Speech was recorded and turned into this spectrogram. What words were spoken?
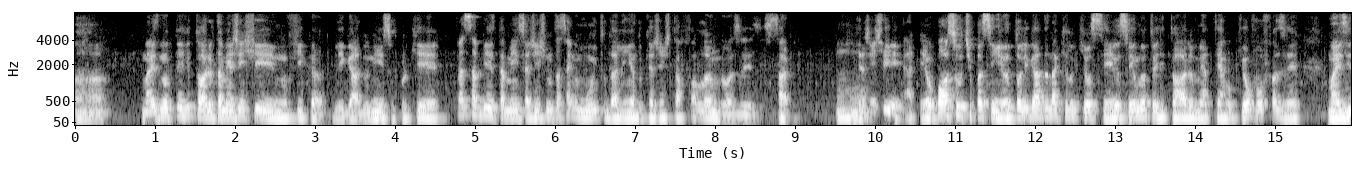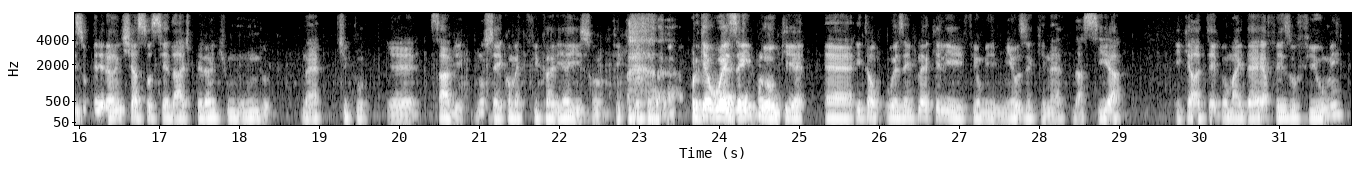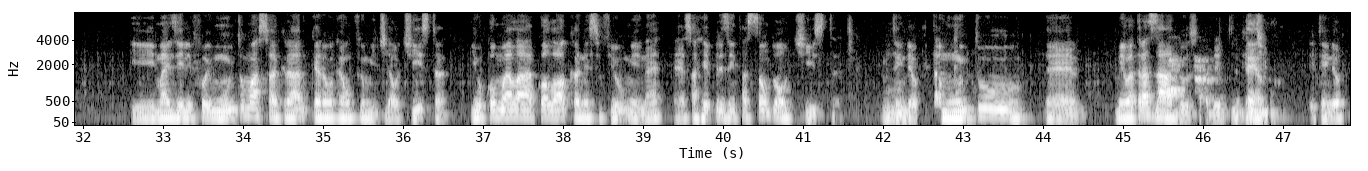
Uhum. Mas no território também a gente não fica ligado nisso, porque para saber também se a gente não está saindo muito da linha do que a gente está falando às vezes, sabe? Uhum. a gente, eu posso, tipo assim, eu tô ligado naquilo que eu sei, eu sei o meu território, minha terra, o que eu vou fazer, mas uhum. isso perante a sociedade, perante o mundo, né? Tipo, é, sabe? Não sei como é que ficaria isso. Porque o exemplo que é, é, então, o exemplo é aquele filme Music, né, da Cia, e que ela teve uma ideia, fez o filme, e mas ele foi muito massacrado, porque era, é um filme de autista, e o como ela coloca nesse filme, né, essa representação do autista, uhum. entendeu? Que está muito é, meio atrasado, sabe? Entendo. Entendeu?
